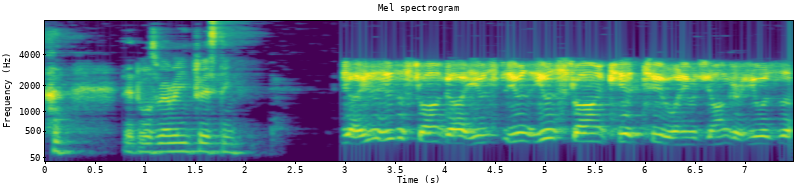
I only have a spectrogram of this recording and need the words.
that was very interesting Yeah, he, he's a strong guy. He was he was, he was strong kid too when he was younger. He was uh,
